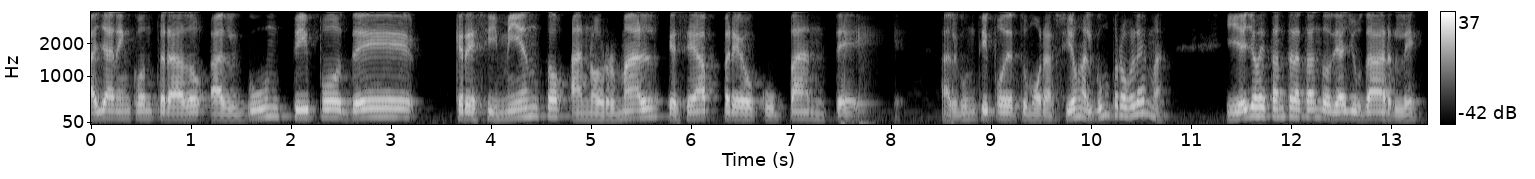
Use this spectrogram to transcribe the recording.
hayan encontrado algún tipo de crecimiento anormal que sea preocupante, algún tipo de tumoración, algún problema. Y ellos están tratando de ayudarle.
